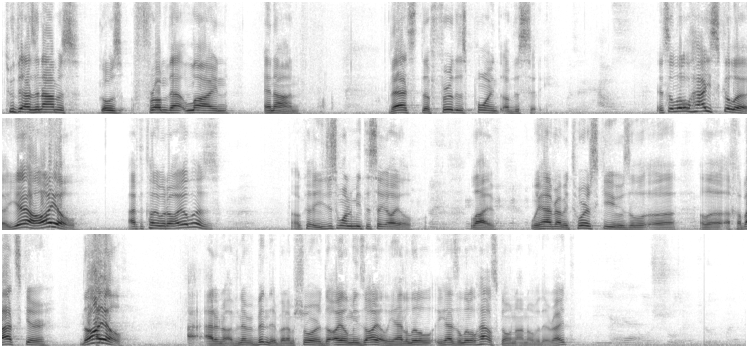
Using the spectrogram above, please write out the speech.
2,000 amas goes from that line and on. That's the furthest point of the city. It's a little haiskala. Yeah, oil. I have to tell you what oil is? Okay, you just wanted me to say oil live. We have Rabbi Twersky, who's a, uh, a, a. The oil. I, I, don't know. I've never been there, but I'm sure the oil means oil. He had a little. He has a little house going on over there, right?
